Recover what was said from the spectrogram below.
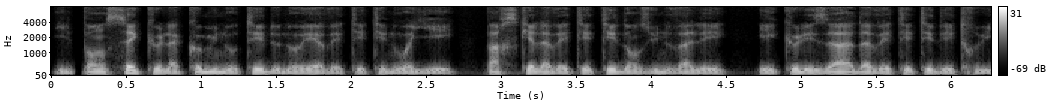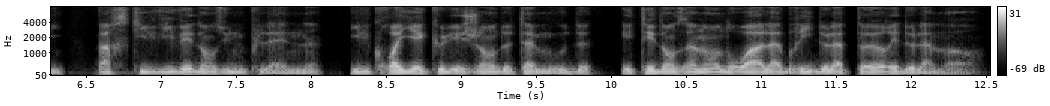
Ils pensaient que la communauté de Noé avait été noyée, parce qu'elle avait été dans une vallée, et que les Hades avaient été détruits, parce qu'ils vivaient dans une plaine. Ils croyaient que les gens de Tamoud étaient dans un endroit à l'abri de la peur et de la mort.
